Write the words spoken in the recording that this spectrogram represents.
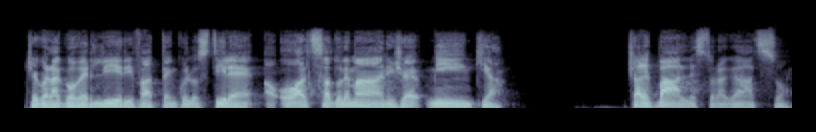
cioè quella cover lì rifatta in quello stile, ho alzato le mani, cioè, minchia. C'ha le palle sto ragazzo.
